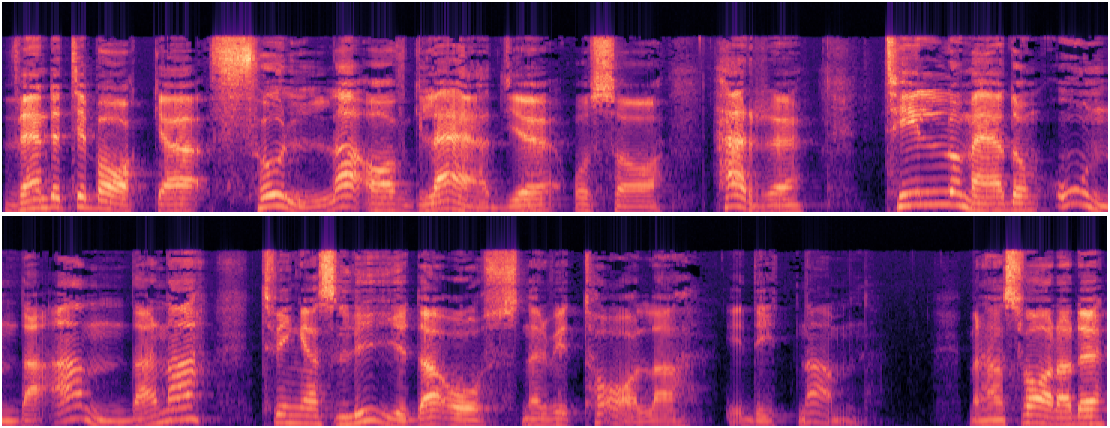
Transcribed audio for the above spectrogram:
vände tillbaka fulla av glädje och sa Herre, till och med de onda andarna tvingas lyda oss när vi talar i ditt namn. Men han svarade,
